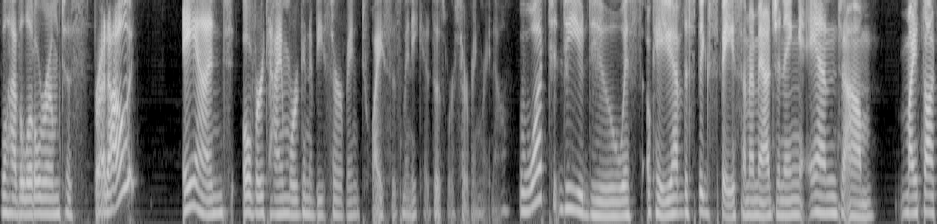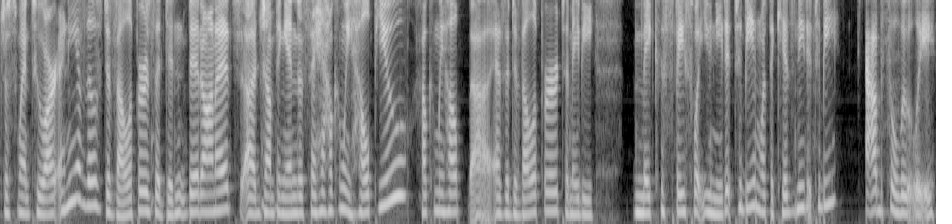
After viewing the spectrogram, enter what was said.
we'll have a little room to spread out. And over time, we're going to be serving twice as many kids as we're serving right now. What do you do with, okay, you have this big space, I'm imagining, and um, my thought just went to are any of those developers that didn't bid on it uh, jumping in to say, hey, how can we help you? How can we help uh, as a developer to maybe make the space what you need it to be and what the kids need it to be? Absolutely.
